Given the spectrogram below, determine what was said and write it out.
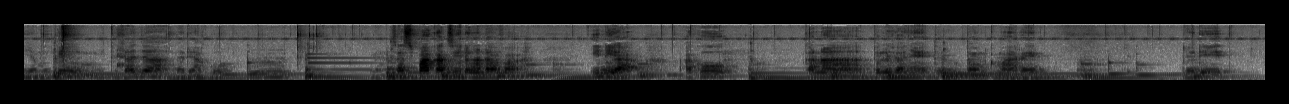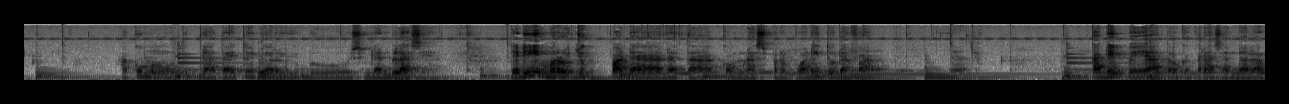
ya mungkin itu saja dari aku Hmm. ya. saya sepakat sih dengan Dava ini ya aku karena tulisannya itu tahun kemarin jadi aku mengutip data itu 2019 ya jadi merujuk pada data Komnas Perempuan itu Dava Ya. KDP atau kekerasan dalam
